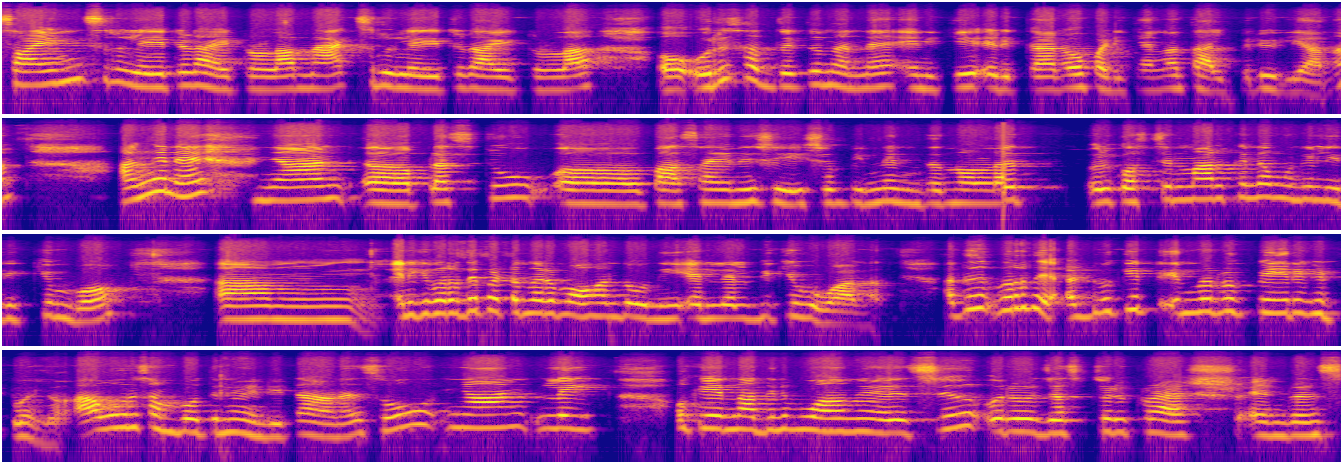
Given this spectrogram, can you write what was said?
സയൻസ് റിലേറ്റഡ് ആയിട്ടുള്ള മാത്സ് റിലേറ്റഡ് ആയിട്ടുള്ള ഒരു സബ്ജക്റ്റ് തന്നെ എനിക്ക് എടുക്കാനോ പഠിക്കാനോ താല്പര്യമില്ലാന്ന് അങ്ങനെ ഞാൻ പ്ലസ് ടു പാസ്സായതിനു ശേഷം പിന്നെ എന്തെന്നുള്ള ഒരു ക്വസ്റ്റ്യൻ മാർക്കിന്റെ മുന്നിൽ ഇരിക്കുമ്പോൾ എനിക്ക് വെറുതെ പെട്ടെന്ന് ഒരു മോഹം തോന്നി എൽ എൽ ബിക്ക് പോവാന്ന്. അത് വെറുതെ അഡ്വക്കേറ്റ് എന്നൊരു പേര് കിട്ടുമല്ലോ. ആ ഒരു സംഭവത്തിന് വേണ്ടിയിട്ടാണ്. സോ ഞാൻ ലൈക്ക് ഓക്കെ എന്നാൽ അതിന് പോവാന്ന് വിചാരിച്ച് ഒരു ജസ്റ്റ് ഒരു ക്രാഷ് എൻട്രൻസ്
